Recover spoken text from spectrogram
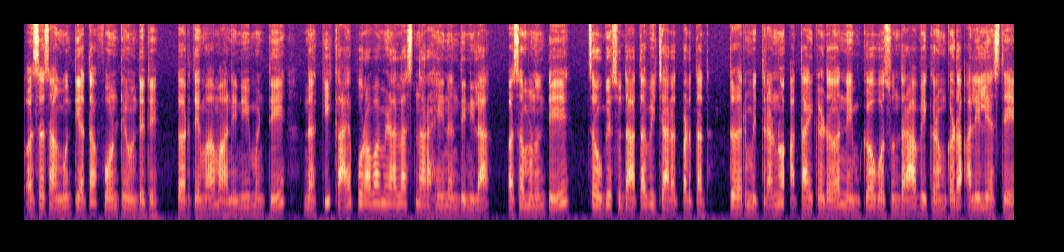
असं सांगून ती आता फोन ठेवून देते. तर तेव्हा मानिनी म्हणते नक्की काय पुरावा मिळाला असणार आहे नंदिनीला? असं म्हणून ते चौघे सुद्धा आता विचारात पडतात. तर मित्रांनो आता इकडं नेमकं वसुंधरा विक्रमकडं आलेली असते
